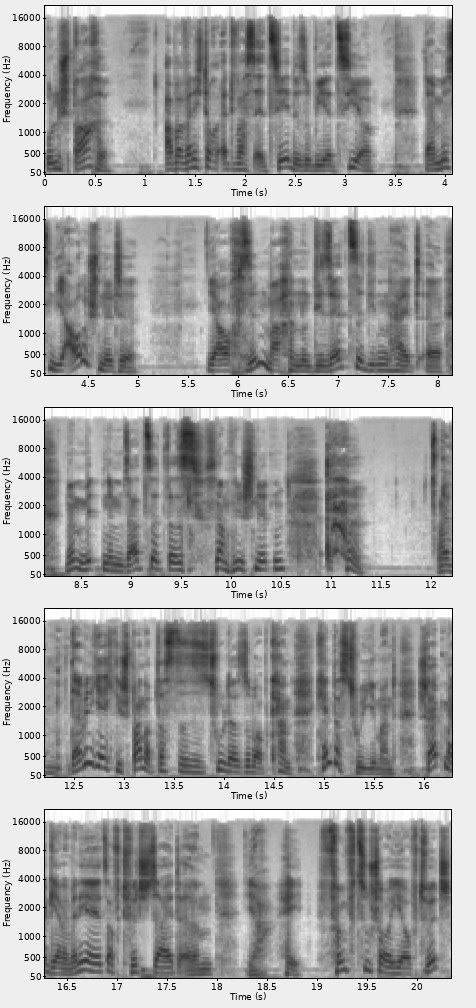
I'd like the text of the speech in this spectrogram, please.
ohne Sprache. Aber wenn ich doch etwas erzähle, so wie jetzt hier, dann müssen die Ausschnitte ja auch Sinn machen und die Sätze, die dann halt äh, ne, mitten im Satz etwas zusammengeschnitten Äh, da bin ich echt gespannt, ob das das Tool das überhaupt kann. Kennt das Tool jemand? Schreibt mal gerne, wenn ihr jetzt auf Twitch seid. Ähm, ja, hey, fünf Zuschauer hier auf Twitch.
